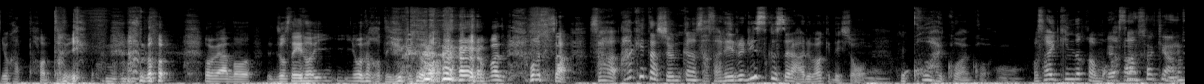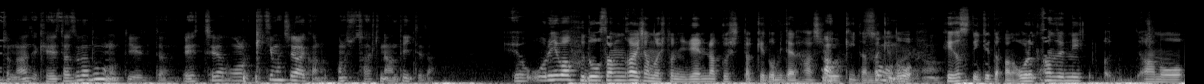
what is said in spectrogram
よかった、本当に。あの、ごめん、あの、女性のようなこと言うけど、いや、まず、思ってさ、さ、開けた瞬間刺されるリスクすらあるわけでしょ、うん。もう怖い怖い怖い。おう最近だからもう朝。さっきあの人なんで警察がどうのって言ってた。え違う俺聞き間違いかな。あの人さっきなんて言ってた？え俺は不動産会社の人に連絡したけど、みたいな話を聞いたんだけどうん、警察って言ってたかな。俺完全に、あの、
